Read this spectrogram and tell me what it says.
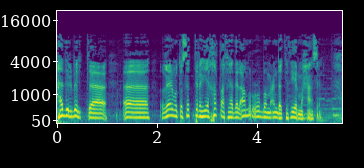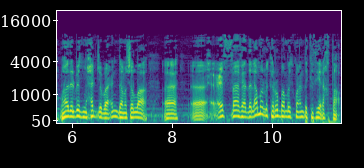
هذه البنت آه، آه، غير متسترة هي خطأ في هذا الأمر ربما عندها كثير محاسن. وهذه البنت محجبة عندها ما شاء الله آه، عفة في هذا الأمر لكن ربما تكون عندها كثير أخطاء.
